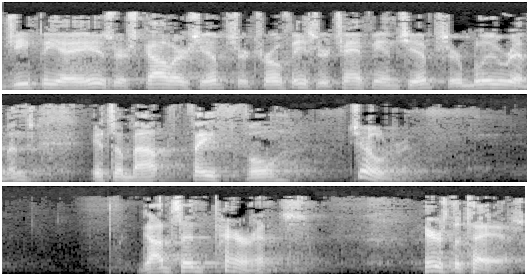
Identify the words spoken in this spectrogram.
GPAs or scholarships or trophies or championships or blue ribbons. It's about faithful children. God said, parents, here's the task.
